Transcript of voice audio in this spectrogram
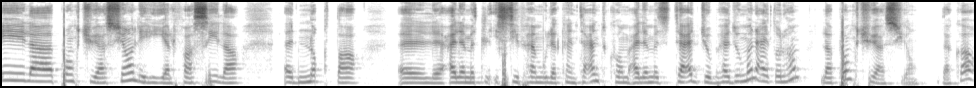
اي لا بونكتواسيون اللي هي الفاصله النقطه علامة الاستفهام ولا كانت عندكم علامة التعجب هادو ما نعيطوا لهم لا بونكتواسيون داكوغ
